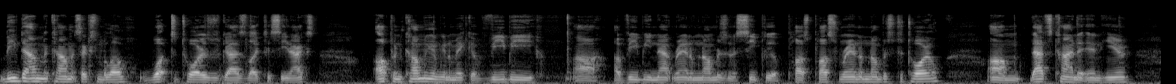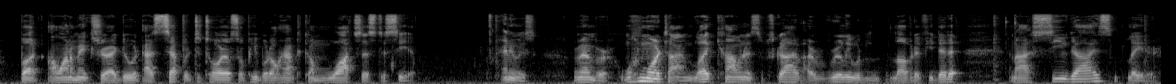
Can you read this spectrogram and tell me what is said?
leave down in the comment section below what tutorials you guys like to see next. Up and coming, I'm going to make a VB uh, a VBNet random numbers and a C++ random numbers tutorial. Um, that's kind of in here, but I want to make sure I do it as separate tutorial so people don't have to come watch this to see it. Anyways, remember, one more time, like, comment, and subscribe. I really would love it if you did it, and I'll see you guys later.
